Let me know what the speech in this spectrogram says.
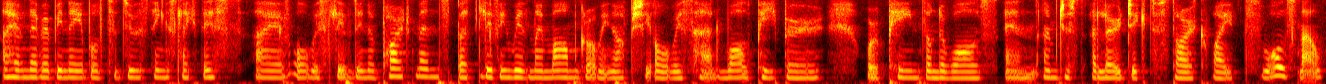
I have never been able to do things like this. I have always lived in apartments, but living with my mom growing up, she always had wallpaper or paint on the walls, and I'm just allergic to stark white walls now.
